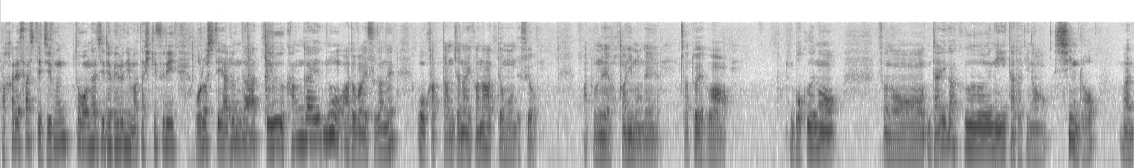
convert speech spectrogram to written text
別れさせて自分と同じレベルにまた引きずり下ろしてやるんだっていう考えのアドバイスがね多かったんじゃないかなって思うんですよ。あとね他にもね例えば僕のその大学にいた時の進路、まあ、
